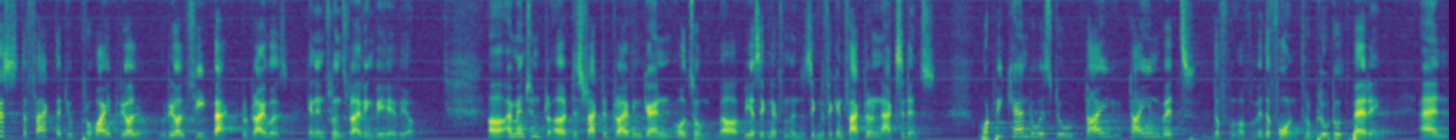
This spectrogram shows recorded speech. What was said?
just the fact that you provide real, real feedback to drivers can influence driving behavior. Uh, I mentioned uh, distracted driving can also uh, be a significant, factor in accidents. What we can do is to tie, tie in with the, with the phone through Bluetooth pairing and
